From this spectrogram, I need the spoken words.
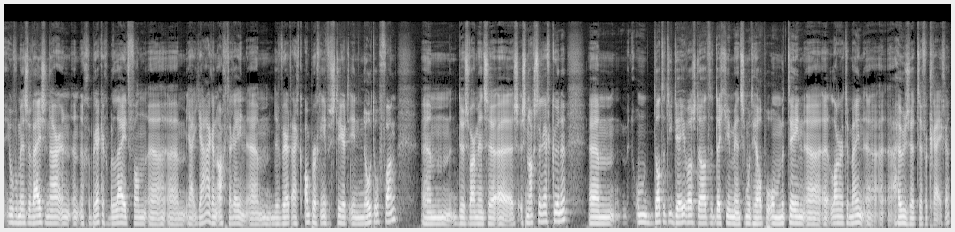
heel veel mensen wijzen naar een, een, een gebrekkig beleid van uh, um, ja, jaren achtereen. Um, er werd eigenlijk amper geïnvesteerd in noodopvang. Um, dus waar mensen uh, s'nachts terecht kunnen. Um, omdat het idee was dat, dat je mensen moet helpen om meteen uh, langetermijn uh, huizen te verkrijgen.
